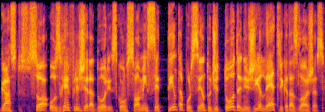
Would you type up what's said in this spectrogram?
gastos. Só os refrigeradores consomem 70% de toda a energia elétrica das lojas.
